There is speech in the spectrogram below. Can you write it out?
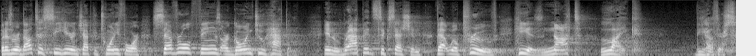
But as we're about to see here in chapter 24, several things are going to happen in rapid succession that will prove he is not like the others.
